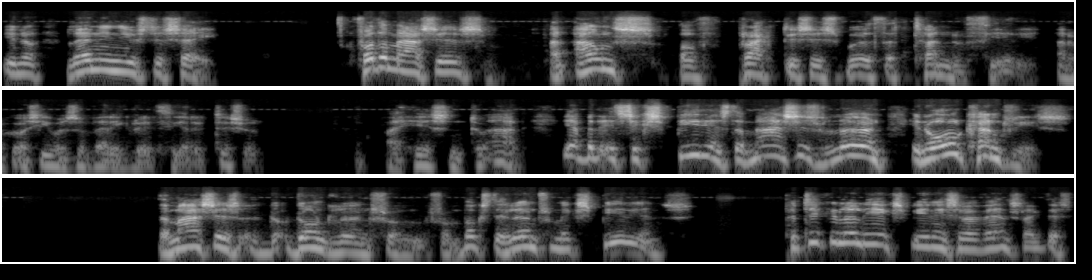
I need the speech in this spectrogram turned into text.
You know, Lenin used to say, for the masses, an ounce of practice is worth a ton of theory. And of course, he was a very great theoretician. I hasten to add. Yeah, but it's experience. The masses learn in all countries. The masses don't learn from, from books, they learn from experience, particularly experience of events like this.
